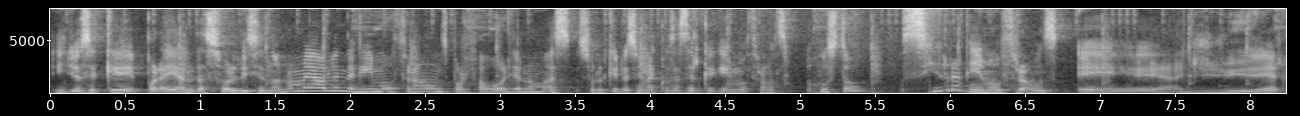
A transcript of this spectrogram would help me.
Y yo sé que por ahí anda Sol diciendo no me hablen de Game of Thrones, por favor, ya no más. Solo quiero decir una cosa acerca de Game of Thrones. Justo cierra Game of Thrones ayer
